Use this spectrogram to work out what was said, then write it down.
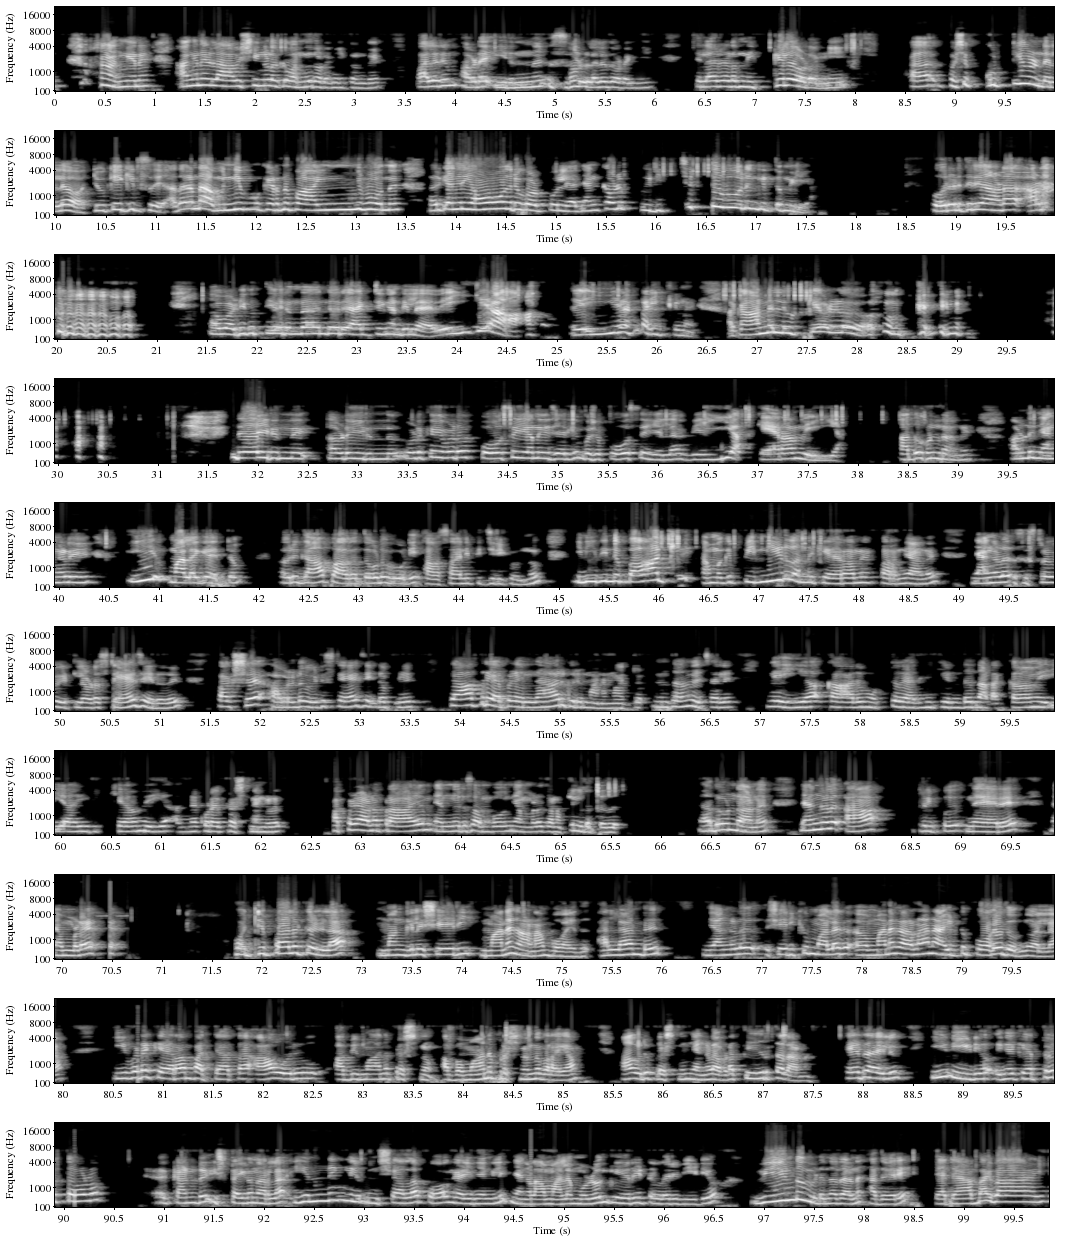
അങ്ങനെ അങ്ങനെയുള്ള ആവശ്യങ്ങളൊക്കെ വന്നു തുടങ്ങിയിട്ടുണ്ട്. പലരും അവിടെ ഇരുന്ന് സൊള്ളൽ തുടങ്ങി. ചിലരവിടെ നിക്കൽ തുടങ്ങി. പക്ഷെ കുട്ടികളുണ്ടല്ലോ ടു കെ കിഡ്സ് അത് കണ്ട മുന്നിൽ കിടന്ന് പാഞ്ഞു പോകുന്നു അവർക്ക് അങ്ങനെ യാതൊരു കുഴപ്പമില്ല ഞങ്ങൾക്ക് അവിടെ പിടിച്ചിട്ട് പോലും കിട്ടുന്നില്ല. ഓരോരുത്തരും അവിടെ അവിടെ ആ വടി കുത്തി വരുന്നതിന്റെ ഒരു ആക്ടിങ് കണ്ടില്ലേ? വെയ്യ വെയ്യാണ്ടയക്കണ് ആ കാണുന്ന ലുക്കേ ഉള്ളൂ. ദേ ഇരുന്ന് അവിടെ ഇരുന്ന്. ഇവിടൊക്കെ ഇവിടെ പോസ് ചെയ്യാന്ന് വിചാരിക്കും. പക്ഷെ പോസ് ചെയ്യല്ല. വെയ്യ കേറാൻ വെയ്യ. അതുകൊണ്ടാണ്. അതുകൊണ്ട് ഞങ്ങൾ ഈ ഈ മലകയറ്റം ഒരു ഗാ പാകത്തോടു കൂടി അവസാനിപ്പിച്ചിരിക്കുന്നു. ഇനി ഇതിന്റെ ബാക്കി നമുക്ക് പിന്നീട് വന്ന് കേറാന്ന് പറഞ്ഞാണ് ഞങ്ങൾ സിസ്റ്റർ വീട്ടിൽ അവിടെ സ്റ്റേ ചെയ്തത്. പക്ഷെ അവളുടെ വീട്ടിൽ സ്റ്റേ ചെയ്തപ്പോൾ രാത്രി ആയപ്പോഴും എല്ലാവർക്കും ഒരു മനമാറ്റം. എന്താന്ന് വെച്ചാൽ വെയ്യ കാൽ മുട്ട് വേദനിക്കുന്നുണ്ട് നടക്കാൻ വയ്യ ഇരിക്കാൻ വയ്യ അങ്ങനെ കുറെ പ്രശ്നങ്ങൾ അപ്പോഴാണ് പ്രായം എന്നൊരു സംഭവം നമ്മൾ കണക്കിലെടുത്തത്. അതുകൊണ്ടാണ് ഞങ്ങൾ ആ ട്രിപ്പ് നേരെ നമ്മുടെ ഒറ്റപ്പാലത്തുള്ള മംഗലശ്ശേരി മന കാണാൻ പോയത്. അല്ലാണ്ട് ഞങ്ങൾ ശരിക്കും മല മന കാണാനായിട്ട് പോയതൊന്നുമല്ല. ഇവിടെ കയറാൻ പറ്റാത്ത ആ ഒരു അഭിമാന പ്രശ്നം അപമാന പ്രശ്നം എന്ന് പറയാം. ആ ഒരു പ്രശ്നം ഞങ്ങൾ അവിടെ തീർത്തതാണ്. ഏതായാലും ഈ വീഡിയോ നിങ്ങൾക്ക് എത്രത്തോളം കണ്ട് ഇഷ്ടമായിന്ന് അറിയില്ല. എന്തെങ്കിലും ഇൻഷാല്ല പോകാൻ കഴിഞ്ഞെങ്കിൽ ഞങ്ങൾ ആ മല മുഴുവൻ കയറിയിട്ടുള്ള ഒരു വീഡിയോ വീണ്ടും വിടുന്നതാണ്. അതുവരെ ബൈ ബൈ.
